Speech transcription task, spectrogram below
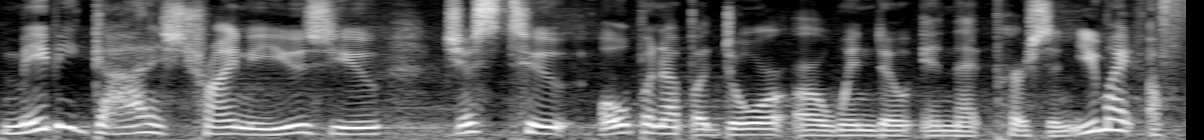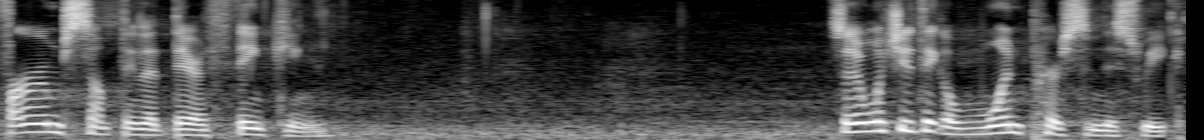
Maybe God is trying to use you just to open up a door or a window in that person. You might affirm something that they're thinking. So I want you to think of one person this week.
